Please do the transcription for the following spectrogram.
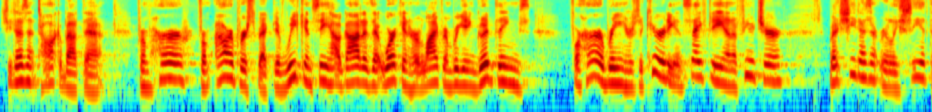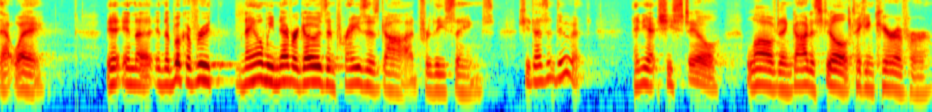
She doesn't talk about that. From her, from our perspective, we can see how God is at work in her life and bringing good things for her, bringing her security and safety and a future. But she doesn't really see it that way. In, the, in the book of Ruth, Naomi never goes and praises God for these things. She doesn't do it. And yet she's still loved, and God is still taking care of her.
